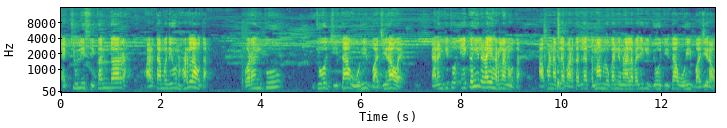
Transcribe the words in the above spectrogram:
ॲक्च्युली सिकंदर भारतामध्ये येऊन हरला होता. परंतु जो जिता वही बाजीराव आहे. कारण की तो एकही लढाई हरला नव्हता. आपण आपल्या भारतातल्या तमाम लोकांनी म्हणायला पाहिजे की जो जिता वही बाजीराव.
